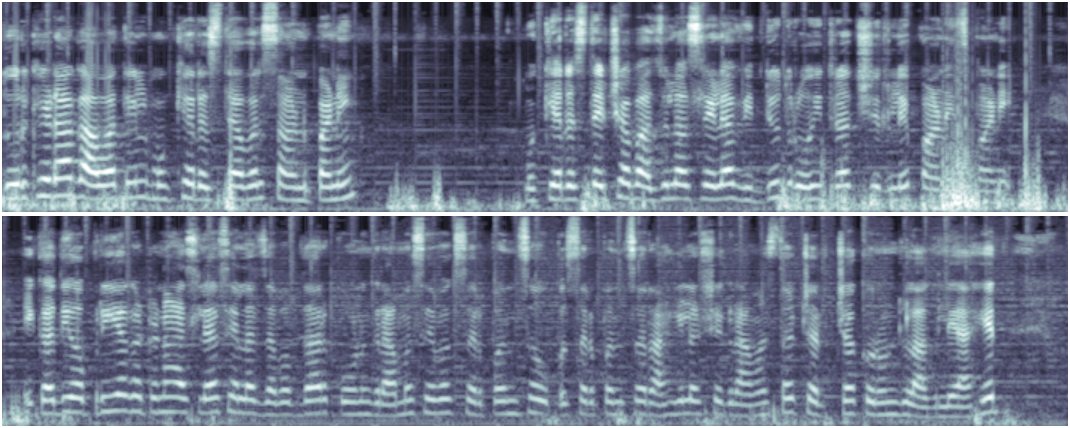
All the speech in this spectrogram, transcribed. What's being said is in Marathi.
दुरखेडा गावातील मुख्य रस्त्यावर सांडपाणी मुख्य रस्त्याच्या बाजूला असलेल्या विद्युत रोहित्रात शिरले पाणीच पाणी. एखादी अप्रिय घटना असल्यास याला जबाबदार कोण? ग्रामसेवक सरपंच उपसरपंच राहील असे ग्रामस्थ चर्चा करून लागले आहेत.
